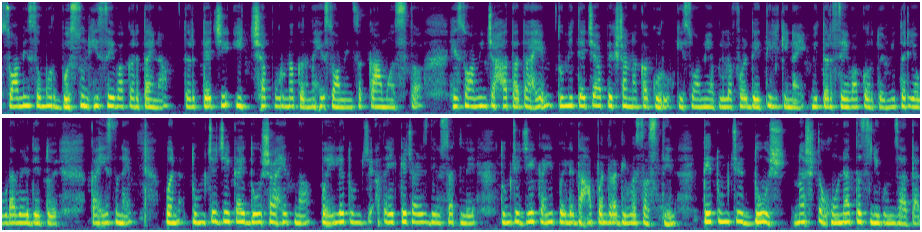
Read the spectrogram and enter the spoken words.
स्वामींसमोर बसून ही सेवा करताय ना तर त्याची इच्छा पूर्ण करणं हे स्वामींचं काम असतं. हे स्वामींच्या हातात आहे. तुम्ही त्याची अपेक्षा नका करू की स्वामी आपल्याला फळ देतील की नाही. मी तर सेवा करतोय. मी तर एवढा वेळ देतोय. काहीच नाही. पण तुमचे जे काही दोष आहेत ना पहिले तुमचे आता एक्केचाळीस दिवसातले तुमचे जे काही पहिले दहा पंधरा दिवस असतील ते तुमचे दोष नष्ट होण्यातच निघून जातात.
